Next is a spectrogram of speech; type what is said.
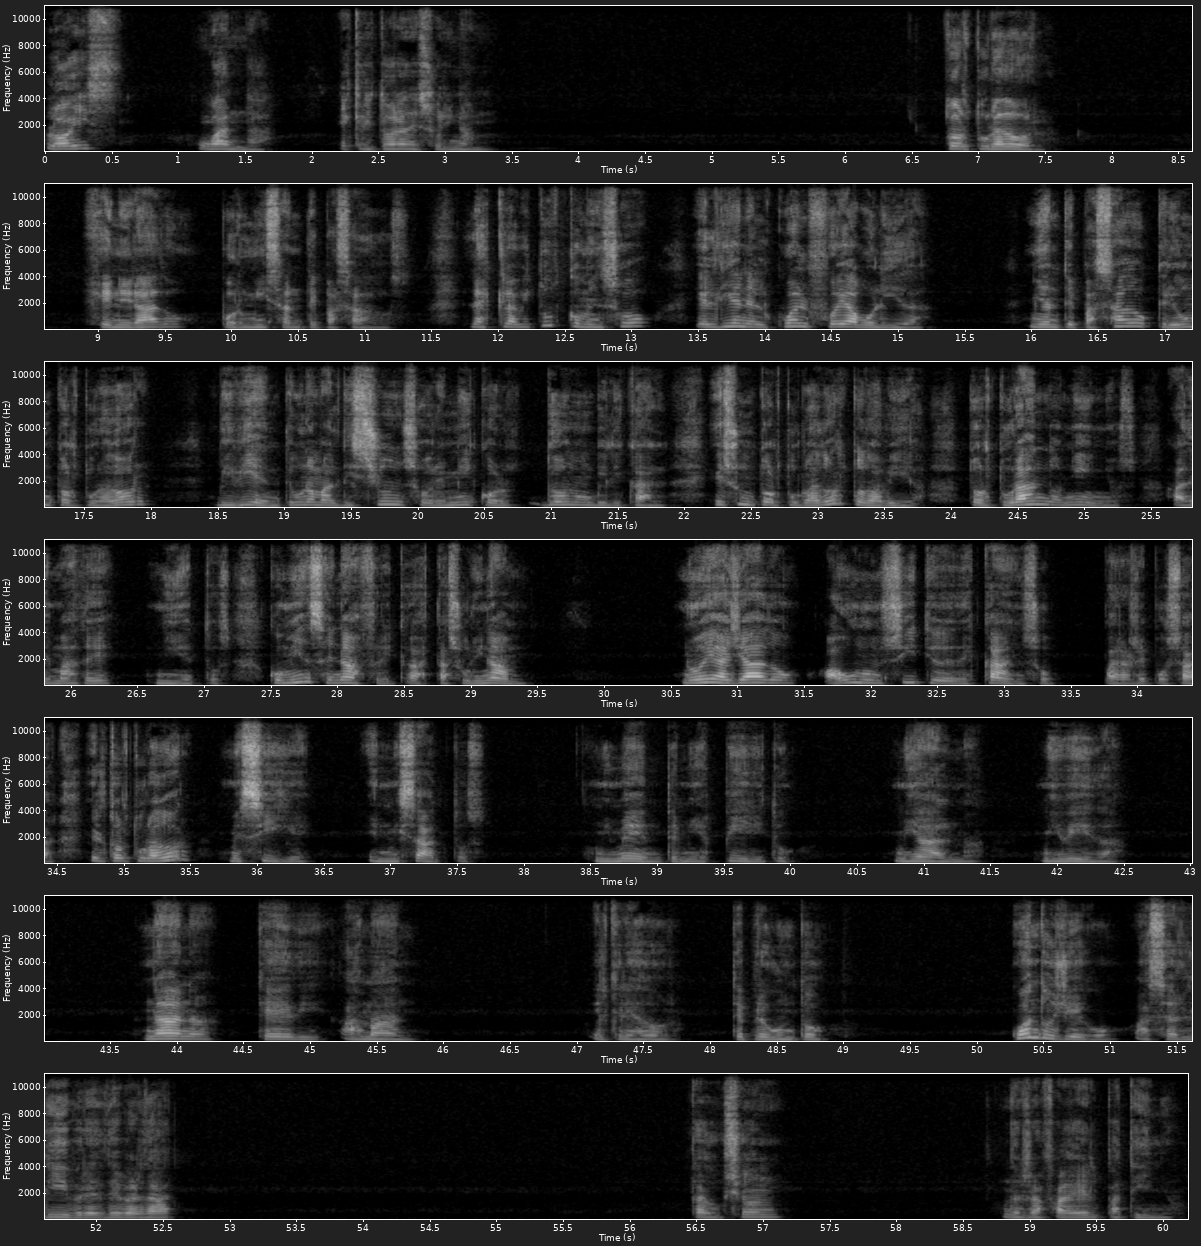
Lois Wanda, escritora de Surinam. Torturador, generado por mis antepasados. La esclavitud comenzó el día en el cual fue abolida. Mi antepasado creó un torturador viviente, una maldición sobre mi cordón umbilical. Es un torturador todavía, torturando niños, además de nietos. Comienza en África hasta Surinam, no he hallado aún un sitio de descanso para reposar. El torturador me sigue en mis actos, mi mente, mi espíritu, mi alma, mi vida. Nana, Kedi, Amán, el Creador, te preguntó, ¿cuándo llego a ser libre de verdad? Traducción de Rafael Patiño.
